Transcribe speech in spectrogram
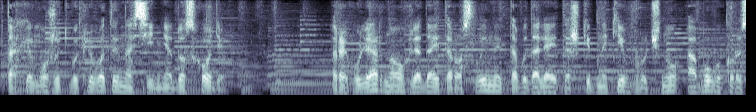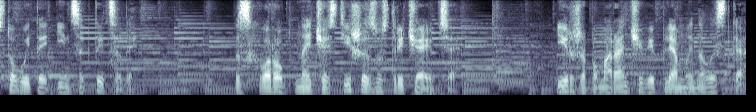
Птахи можуть виклювати насіння до сходів. Регулярно оглядайте рослини та видаляйте шкідників вручну або використовуйте інсектициди. З хвороб найчастіше зустрічаються іржа помаранчеві плями на листках.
